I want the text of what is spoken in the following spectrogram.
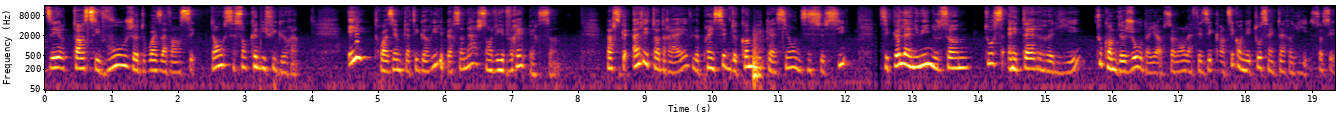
dire, tassez-vous, je dois avancer. Donc, ce sont que des figurants. Et troisième catégorie, les personnages sont les vraies personnes. Parce qu'à l'état de rêve, le principe de communication dit ceci, c'est que la nuit, nous sommes tous interreliés, tout comme de jour d'ailleurs, selon la physique quantique, on est tous interreliés. Ça, c'est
